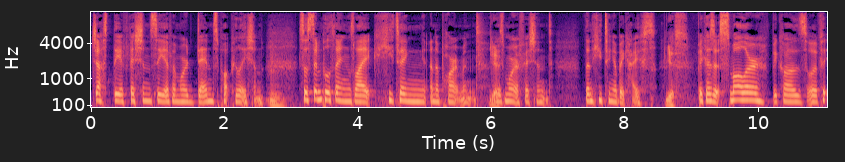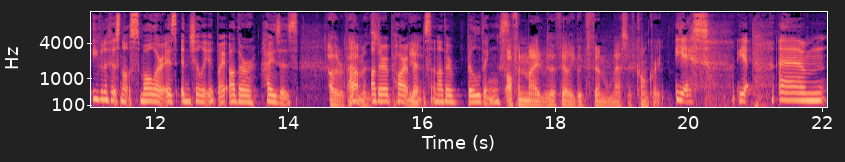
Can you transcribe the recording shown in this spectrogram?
just the efficiency of a more dense population. Mm. So simple things like heating an apartment Yeah. is more efficient than heating a big house Yes. because it's smaller. Because if, even if it's not smaller, it's insulated by other houses. Other apartments. other apartments and other buildings. Often made with a fairly good thermal mass of concrete. Yes. Yep. Um,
